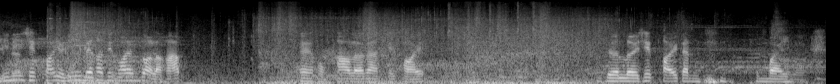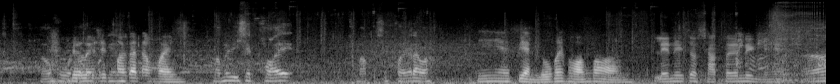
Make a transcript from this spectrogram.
แบนี่บเช็คพอยต์อยู่นี่ไม่เข้าเช็คพอยต์กันก่อนเหรอครับเออผมเข้าแล้วกันเช็คพอยต์เดินเลยเช็คพอยต์กันทำไมเราโหดเดินเลยเช็คพอยต์กันทำไมเราไม่มีเช็คพอยต์มาเช็คพอยต์ก็ได้วะนี่ไงเปลี่ยนรูปให้พร้อมก่อนเล่นในจดชัตเตอร์หนึ่งนะฮะอ่า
